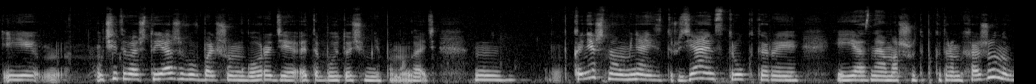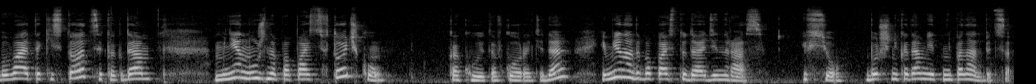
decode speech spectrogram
И учитывая, что я живу в большом городе, это будет очень мне помогать. Конечно, у меня есть друзья-инструкторы, и я знаю маршруты, по которым я хожу, но бывают такие ситуации, когда мне нужно попасть в точку какую-то в городе, да, и мне надо попасть туда один раз. И все. Больше никогда мне это не понадобится.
